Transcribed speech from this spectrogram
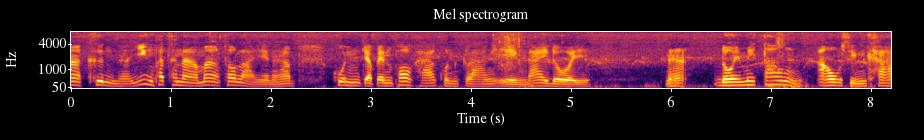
มากขึ้นนะยิ่งพัฒนามากเท่าไหร่นะครับ คุณจะเป็นพ่อค้าคนกลางเองได้โดยนะฮะโดยไม่ต้องเอาสินค้า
